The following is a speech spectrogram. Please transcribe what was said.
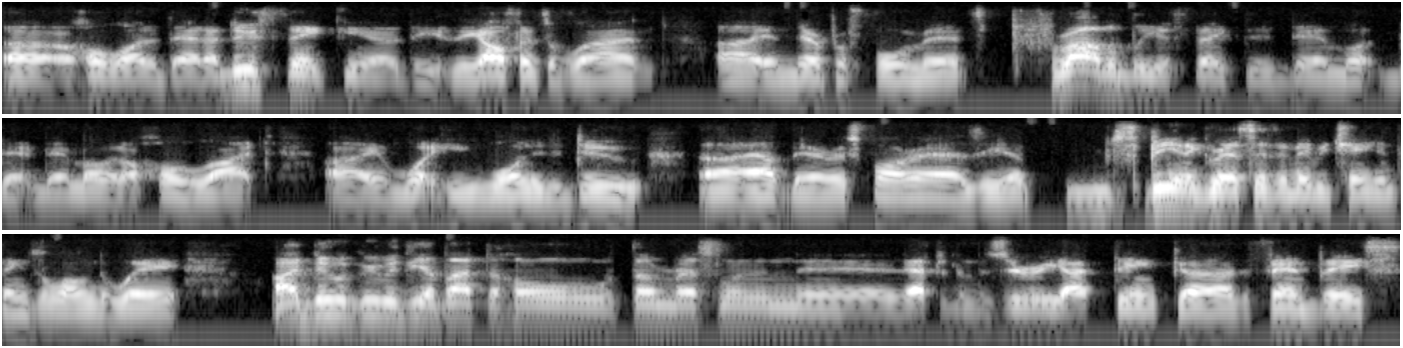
uh, a whole lot of that. I do think you know the the offensive line. Uh, in their performance, probably affected Dan, Dan, Dan Mullen a whole lot uh, and what he wanted to do uh, out there as far as you know just being aggressive and maybe changing things along the way. I do agree with you about the whole thumb wrestling and after the Missouri. I think uh, the fan base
